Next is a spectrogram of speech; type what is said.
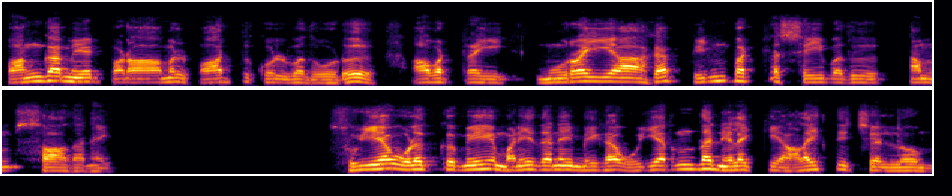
பங்கம் ஏற்படாமல் பார்த்து கொள்வதோடு அவற்றை முறையாக பின்பற்ற செய்வது நம் சாதனை. சுய ஒழுக்கமே மனிதனை மிக உயர்ந்த நிலைக்கு அழைத்து செல்லும்.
